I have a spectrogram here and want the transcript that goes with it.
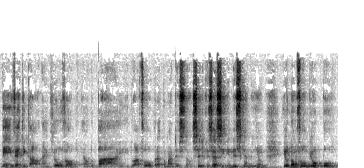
bem vertical, né? que houve a opinião do pai e do avô para tomar a decisão. Se ele quiser seguir nesse caminho, eu não vou me opor.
